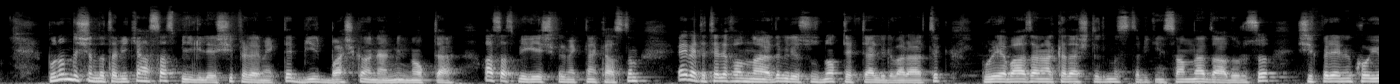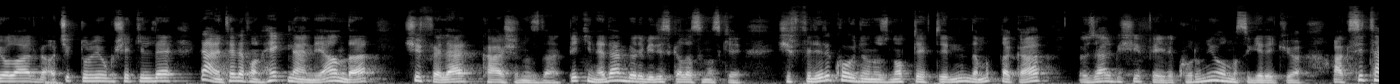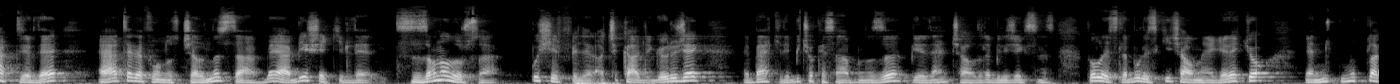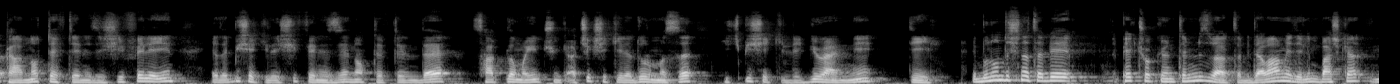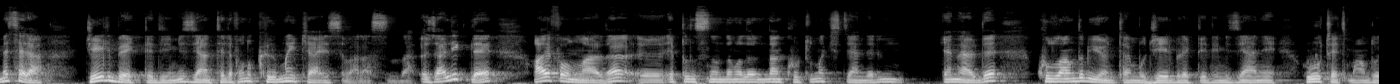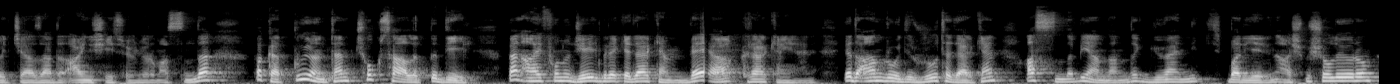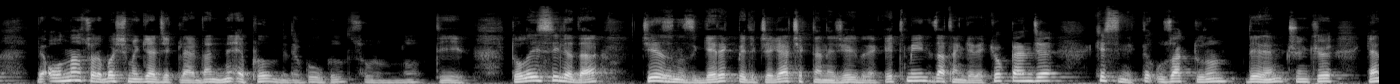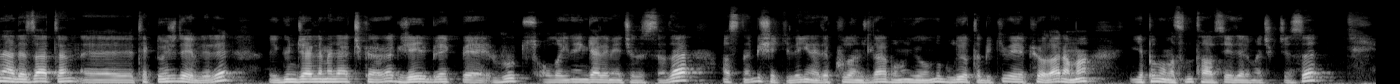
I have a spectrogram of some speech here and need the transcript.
Bunun dışında tabii ki hassas bilgileri şifrelemekte bir başka önemli nokta. Hassas bilgileri şifrelemekten kastım elbette telefonlarda biliyorsunuz not defterleri var artık. Buraya bazen arkadaşlarımız tabii ki insanlar daha doğrusu şifrelerini koyuyorlar ve açık duruyor bu şekilde. Yani telefon hacklendiği anda şifreler karşınızda. Peki neden böyle bir risk alasınız ki? Şifreleri koyduğunuz not defterinin de mutlaka özel bir şifreyle korunuyor olması gerekiyor. Aksi takdirde eğer telefonunuz çalınırsa veya bir şekilde sızan olursa bu şifreleri açık halde görecek ve belki de birçok hesabınızı birden çaldırabileceksiniz. Dolayısıyla bu riski hiç almaya gerek yok. Yani mutlaka not defterinizi şifreleyin ya da bir şekilde şifrenizi not defterinde saklamayın. Çünkü açık şekilde durması hiçbir şekilde güvenli değil. E bunun dışında tabii pek çok yöntemimiz var tabii. Devam edelim. Başka mesela Jailbreak dediğimiz yani telefonu kırma hikayesi var aslında. Özellikle iPhone'larda e, Apple'ın sınırlamalarından kurtulmak isteyenlerin genelde kullandığı bir yöntem bu jailbreak dediğimiz yani root etme Android cihazlarda aynı şeyi söylüyorum aslında. Fakat bu yöntem çok sağlıklı değil. Ben iPhone'u jailbreak ederken veya kırarken yani ya da Android'i root ederken aslında bir yandan da güvenlik bariyerini aşmış oluyorum ve ondan sonra başıma geleceklerden ne Apple ne de Google sorumlu değil. Dolayısıyla da Cihazınızı gerekmedikçe gerçekten de jailbreak etmeyin. Zaten gerek yok bence. Kesinlikle uzak durun derim. Çünkü genelde zaten e, teknoloji devleri e, güncellemeler çıkararak jailbreak ve root olayını engellemeye çalışsa da aslında bir şekilde yine de kullanıcılar bunun yolunu buluyor tabii ki ve yapıyorlar ama yapılmamasını tavsiye ederim açıkçası.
